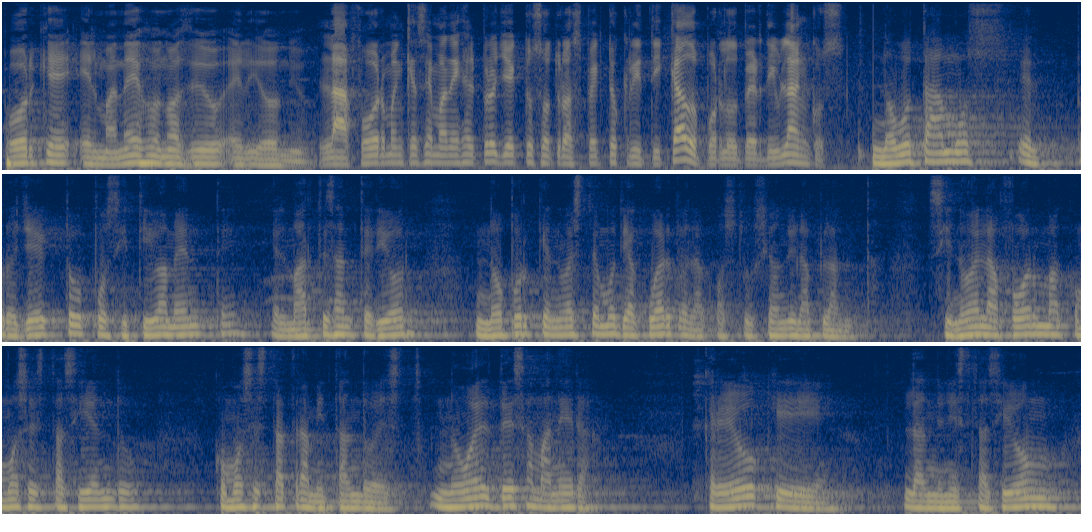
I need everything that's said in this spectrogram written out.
porque el manejo no ha sido el idóneo. La forma en que se maneja el proyecto es otro aspecto criticado por los verdiblancos. No votamos el proyecto positivamente el martes anterior, no porque no estemos de acuerdo en la construcción de una planta, sino en la forma como se está haciendo, cómo se está tramitando esto. No es de esa manera. Creo que la administración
